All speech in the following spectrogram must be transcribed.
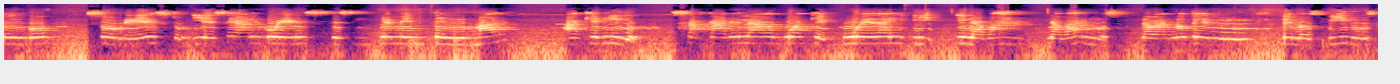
algo sobre esto y ese algo es que simplemente el mar ha querido sacar el agua que pueda y, y, lavar, lavarnos, lavarnos de los virus,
